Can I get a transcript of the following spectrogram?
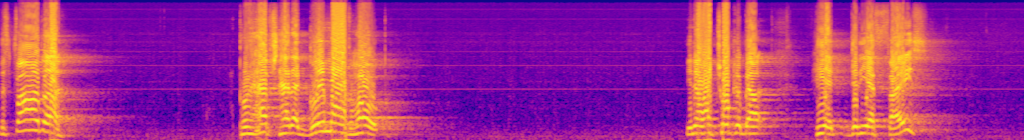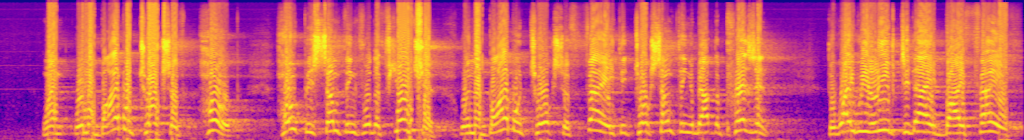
The father perhaps had a glimmer of hope. You know, we talk about he had, did he have faith? When, when the Bible talks of hope, hope is something for the future. When the Bible talks of faith, it talks something about the present. The way we live today by faith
